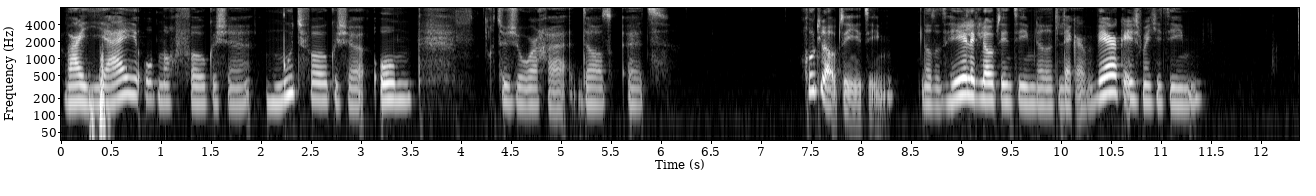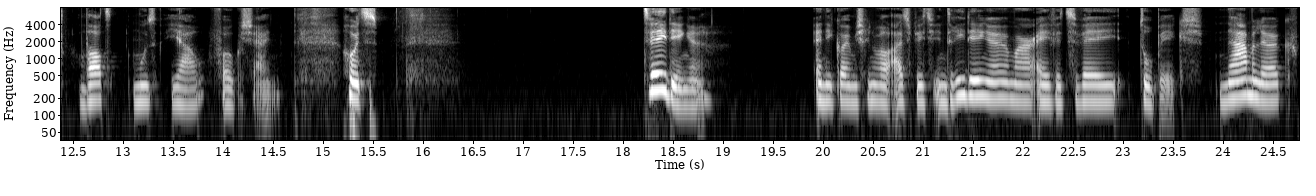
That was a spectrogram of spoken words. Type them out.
waar jij je op mag focussen, moet focussen om te zorgen dat het goed loopt in je team. Dat het heerlijk loopt in team, dat het lekker werken is met je team. Wat moet jouw focus zijn? Goed. Twee dingen. En die kan je misschien wel uitsplitsen in drie dingen, maar even twee topics. Namelijk,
